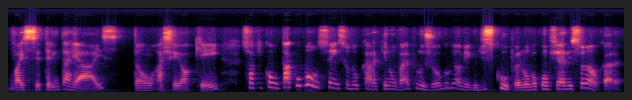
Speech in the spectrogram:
vai ser 30 reais, então achei ok. Só que contar com o bom senso do cara que não vai pro jogo, meu amigo, desculpa, eu não vou confiar nisso não, cara.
